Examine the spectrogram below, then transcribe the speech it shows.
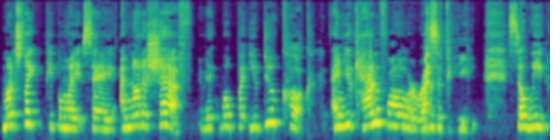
Much like people might say, I'm not a chef. I'm like, well, but you do cook and you can follow a recipe. So we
